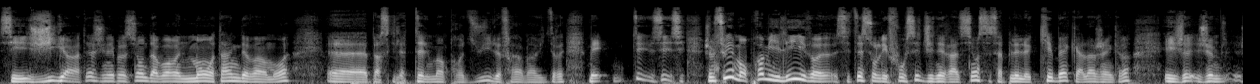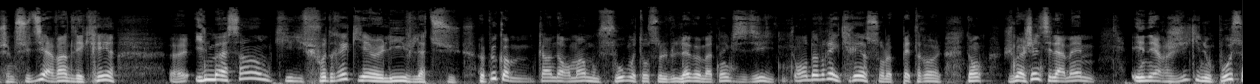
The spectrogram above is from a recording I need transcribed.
gigantesque. J'ai l'impression d'avoir une montagne devant moi, euh, parce qu'il a tellement produit, le frère Marie Mais c'est, c'est, je me souviens, mon premier livre, c'était sur les fossés de génération, ça s'appelait Le Québec à l'âge ingrat. Et je me suis dit, avant de l'écrire, euh, il me semble qu'il faudrait qu'il y ait un livre là-dessus. Un peu comme quand Normand Mousseau, mettons, se lève un matin et se dit, on devrait écrire sur le pétrole. Donc, j'imagine que c'est la même énergie qui nous pousse.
